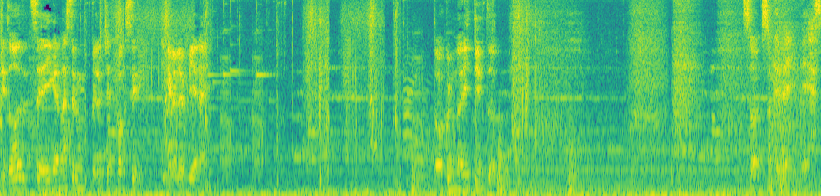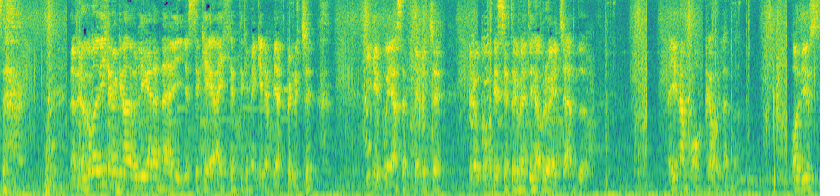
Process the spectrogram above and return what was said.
Que todos se dedican a hacer un peluche de Foxy y que me lo envíen ahí. Todos con uno distinto. Eso, eso me da ideas. No, pero como dije, no quiero obligar a nadie. Yo sé que hay gente que me quiere enviar peluche y que puede hacer peluche, pero como que siento que me estoy aprovechando. Hay una mosca volando. Oh, Dios.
